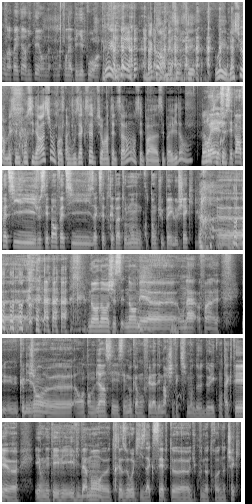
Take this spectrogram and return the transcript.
On n'a pas été invité, on a, on a- on a payé pour. hein. Oui, d'accord, mais c'est- c'est oui bien sûr, mais c'est une considération quoi. Qu'on vous accepte sur un tel salon, c'est pas c'est pas évident. hein. Non, non, ouais, c'est je cool. sais pas en fait si je sais pas en fait s'ils accepteraient pas tout le monde tant que tu payes le chèque. Euh, non non je sais non mais euh, on a enfin euh, que les gens euh, entendent bien, c'est nous qui avons fait la démarche effectivement de, de les contacter euh, et on était évi- évidemment euh, très heureux qu'ils acceptent euh, du coup notre notre chèque.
